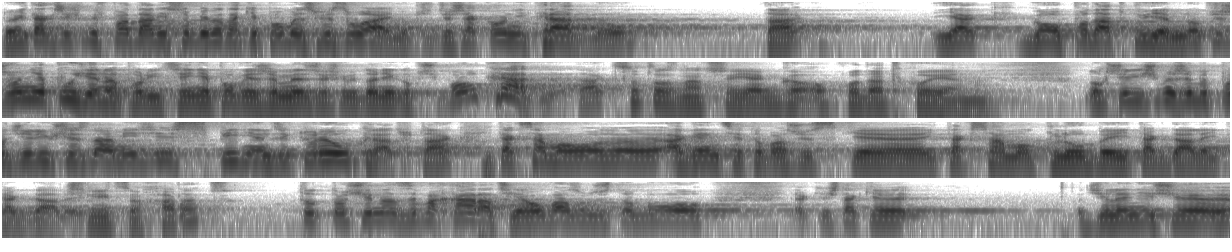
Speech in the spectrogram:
No i tak żeśmy wpadali sobie na takie pomysły, słuchaj, no przecież jak oni kradną, tak? Jak go opodatkujemy, no przecież on nie pójdzie na policję i nie powie, że my żeśmy do niego przy... bo on kradnie, tak? Co to znaczy, jak go opodatkujemy? No chcieliśmy, żeby podzielił się z nami z pieniędzy, które ukradł, tak? I tak samo e, agencje towarzyskie, i tak samo kluby, i tak dalej, i tak dalej. Czyli co, haracz? To, to się nazywa haracz. Ja uważam, że to było jakieś takie dzielenie się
